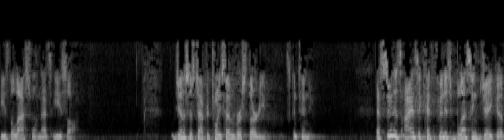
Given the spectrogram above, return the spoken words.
He's the last one. That's Esau. Genesis chapter 27 verse 30. Let's continue. As soon as Isaac had finished blessing Jacob,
